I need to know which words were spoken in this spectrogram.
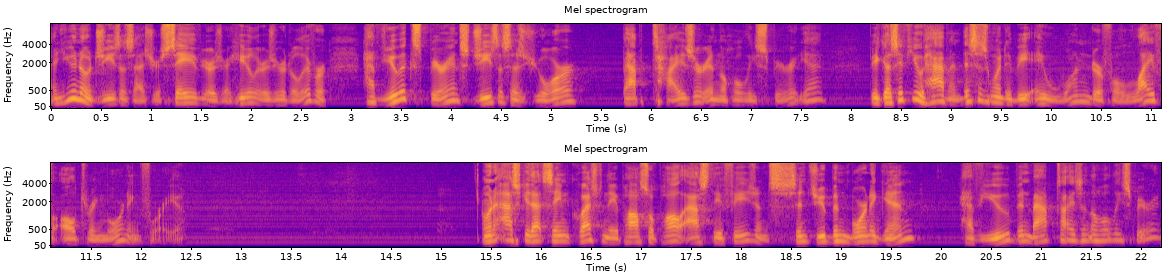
And you know Jesus as your Savior, as your healer, as your deliverer. Have you experienced Jesus as your baptizer in the Holy Spirit yet? Because if you haven't, this is going to be a wonderful, life altering morning for you. I want to ask you that same question the Apostle Paul asked the Ephesians Since you've been born again, have you been baptized in the Holy Spirit?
